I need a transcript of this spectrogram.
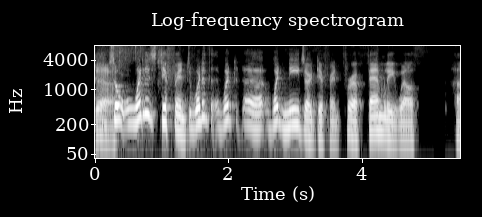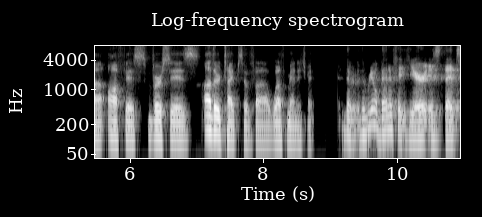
yeah. So what is different? What are the, what uh, what needs are different for a family wealth uh, office versus other types of uh, wealth management? The the real benefit here is that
